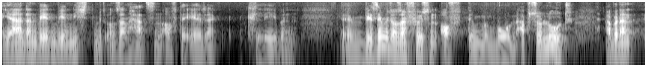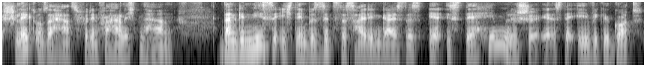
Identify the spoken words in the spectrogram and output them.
Ja, dann werden wir nicht mit unserem Herzen auf der Erde kleben. Äh, wir sind mit unseren Füßen auf dem Boden, absolut. Aber dann schlägt unser Herz für den verherrlichten Herrn. Dann genieße ich den Besitz des Heiligen Geistes. Er ist der himmlische, er ist der ewige Gott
